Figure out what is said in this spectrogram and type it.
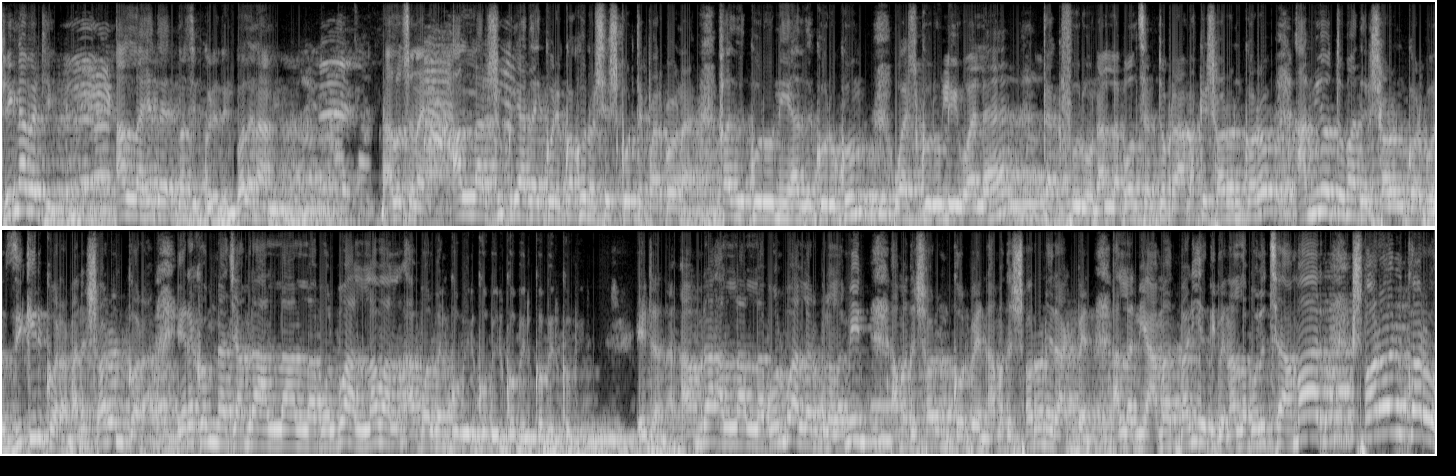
ঠিক না বে, ঠিক? আল্লাহ হেদায়ত নসিব করে দিন, বলেন আমি আলোচনায় আল্লাহর শুক্রিয়া আদায় করে কখনো শেষ করতে পারব না। ফাজ কুরুনি আজ কুরুকুম ওয়াশ কুরুলি ওয়ালা তাকফুরুন। আল্লাহ বলছেন, তোমরা আমাকে স্মরণ করো, আমিও তোমাদের স্মরণ করব। জিকির করা মানে স্মরণ করা। এরকম না যে আমরা আল্লাহ আল্লাহ বলব, আল্লাহ আল্লাহ বলবেন, কবির কবির কবির কবির কবির। এটা না। আমরা আল্লাহ আল্লাহ বলব, আল্লাহ রবুল আলমিন আমাদের স্মরণ করবেন, আমাদের স্মরণে রাখবেন। আল্লাহ নিয়ামত বাড়িয়ে দিবেন। আল্লাহ বলেছে, আমার স্মরণ করো,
